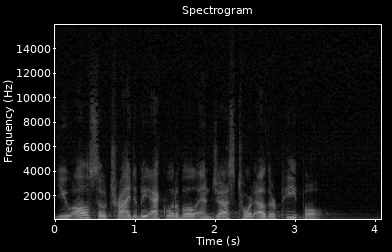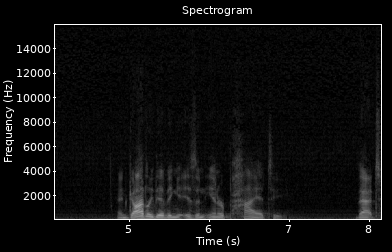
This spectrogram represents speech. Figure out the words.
you also try to be equitable and just toward other people. And godly living is an inner piety, that,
